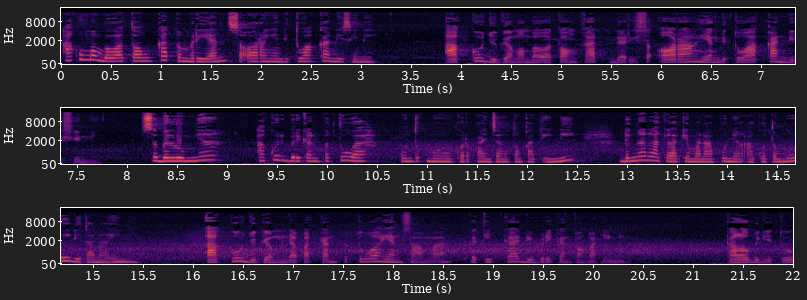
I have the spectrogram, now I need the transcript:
Aku membawa tongkat pemberian seorang yang dituakan di sini. Aku juga membawa tongkat dari seorang yang dituakan di sini. Sebelumnya, aku diberikan petuah untuk mengukur panjang tongkat ini dengan laki-laki mana pun yang aku temui di tanah ini. Aku juga mendapatkan petuah yang sama ketika diberikan tongkat ini. Kalau begitu,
